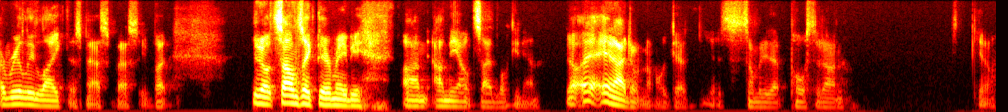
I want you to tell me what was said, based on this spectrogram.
I really like this passive investing. But you know it sounds like they're maybe on on the outside looking in. You know, and i don't know again it's somebody that posted on you know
